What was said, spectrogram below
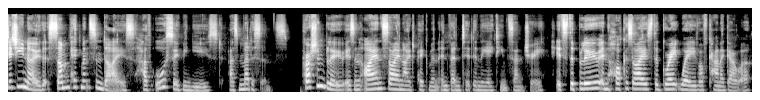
Did you know that some pigments and dyes have also been used as medicines? Prussian blue is an iron cyanide pigment invented in the 18th century. It's the blue in Hokusai's The Great Wave of Kanagawa,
